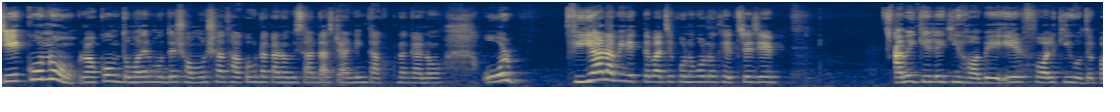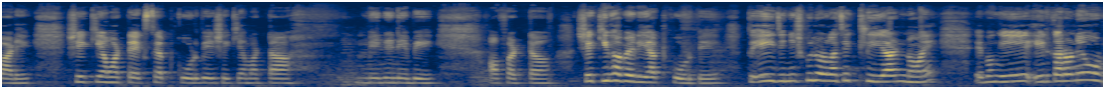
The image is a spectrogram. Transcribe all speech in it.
যে কোনো রকম তোমাদের মধ্যে সমস্যা থাকুক না কেন মিসআন্ডারস্ট্যান্ডিং থাকুক না কেন, ওর ফিয়ার আমি দেখতে পাচ্ছি কোনো কোনো ক্ষেত্রে যে আমি গেলে কি হবে, এর ফল কি হতে পারে, সে কি আমারটা অ্যাকসেপ্ট করবে, সে কি আমারটা মেনে নেবে অফারটা সে কীভাবে রিয়াক্ট করবে? তো এই জিনিসগুলো ওর কাছে ক্লিয়ার নয় এবং এর এর কারণেও ওর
